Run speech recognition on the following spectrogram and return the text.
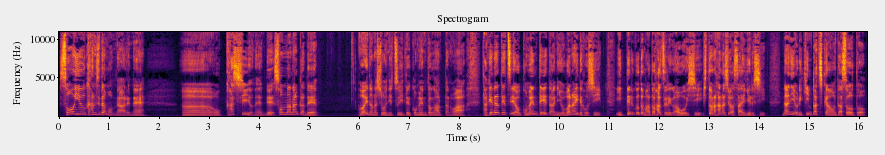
そういう感じだもんね、あれね。うん、おかしいよね。で、そんな中で、ワイドなショーについてコメントがあったのは、武田鉄矢をコメンテーターに呼ばないでほしい。言ってること的外れが多いし、人の話は遮るし、何より金八感を出そうと、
